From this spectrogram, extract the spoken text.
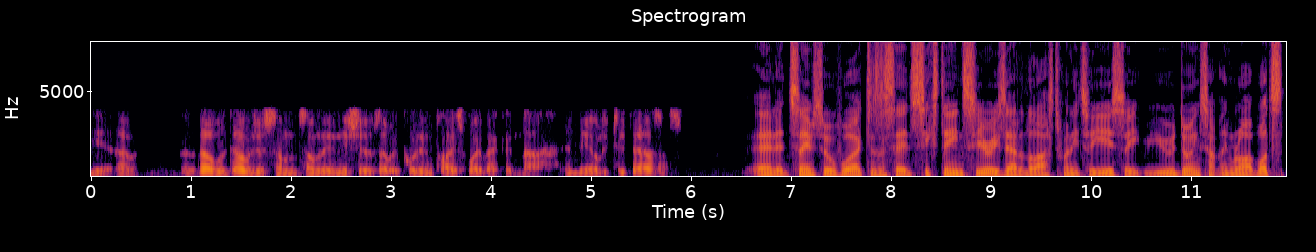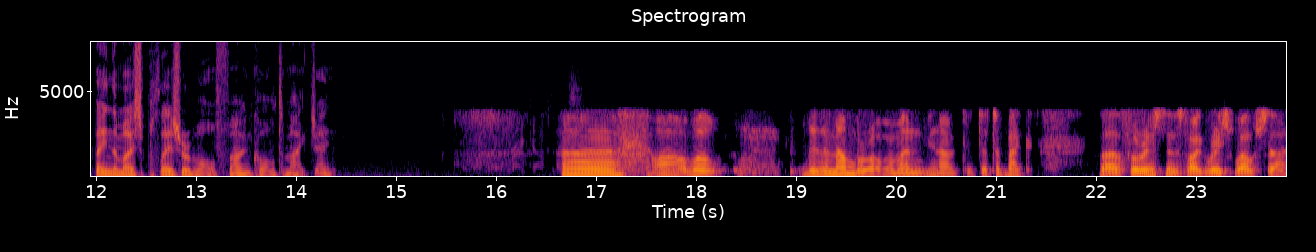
yeah, they were, they were they were just some some of the initiatives that we put in place way back in uh, in the early 2000s. And it seems to have worked, as I said, 16 series out of the last 22 years. So you were doing something right. What's been the most pleasurable phone call to make, Gene? Uh, oh, well, there's a number of them, and you know, to, to, to make, uh, for instance, like Reece Walsh uh,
